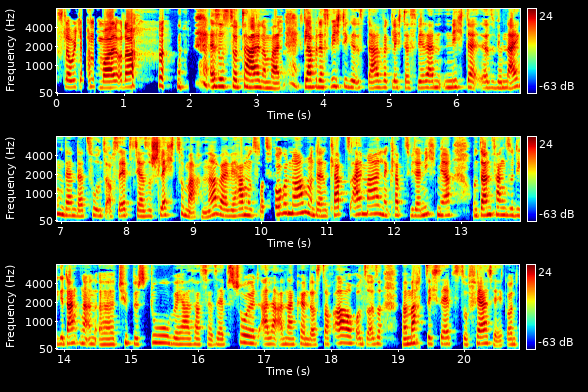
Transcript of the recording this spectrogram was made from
Ist, glaube ich, auch normal, oder? Es ist total normal. Ich glaube, das Wichtige ist da wirklich, dass wir dann nicht da also, wir neigen dann dazu, uns auch selbst ja so schlecht zu machen, ne? Weil wir haben uns was vorgenommen und dann klappt's einmal, dann klappt's wieder nicht mehr und dann fangen so die Gedanken an: „Äh, typisch du, ja, hast ja selbst Schuld, alle anderen können das doch auch“ und so. Also, man macht sich selbst so fertig und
